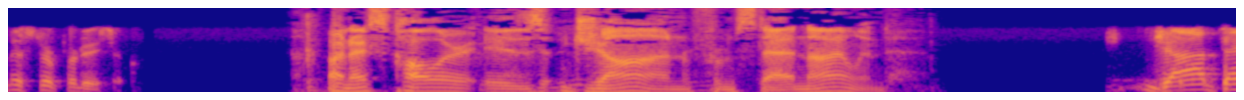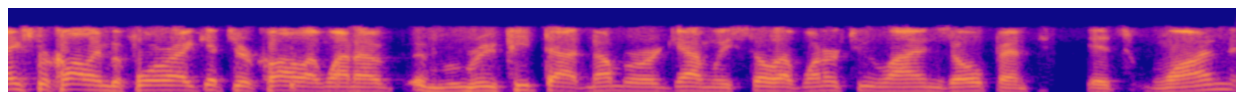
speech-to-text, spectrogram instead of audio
Mr. Producer? Our next caller is John from Staten Island. John, thanks for calling. Before I get to your call, I want to repeat that number again. We still have one or two lines open. It's 1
